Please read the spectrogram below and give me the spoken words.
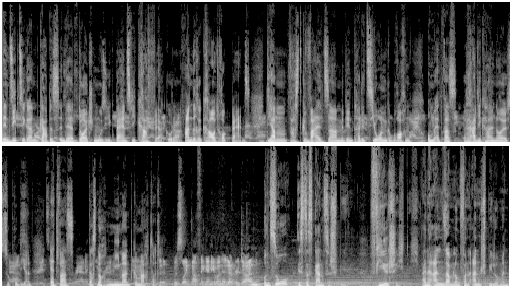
den 70ern gab es in der deutschen Musik Bands wie Kraftwerk oder andere Krautrock-Bands. Die haben fast gewaltsam mit den Traditionen gebrochen, um etwas radikal Neues zu probieren. Etwas, das noch niemand gemacht hatte. Und so ist das ganze Spiel. Vielschichtig, eine Ansammlung von Anspielungen,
